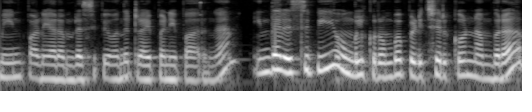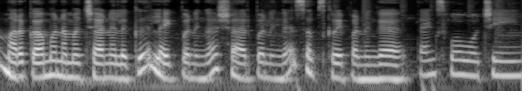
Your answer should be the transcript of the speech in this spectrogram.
மீன் பணியாரம் ரெசிபி வந்து ட்ரை பண்ணி பாருங்கள் இந்த ரெசிபி உங்களுக்கு ரொம்ப பிடிச்சிருக்கும்னு நம்புகிறேன் மறக்காமல் நம்ம சேனலுக்கு லைக் பண்ணுங்கள் ஷேர் பண்ணுங்கள் சப்ஸ்கிரைப் பண்ணுங்கள் தேங்க்ஸ் ஃபார் வாட்சிங்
